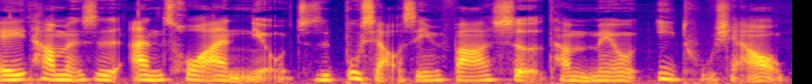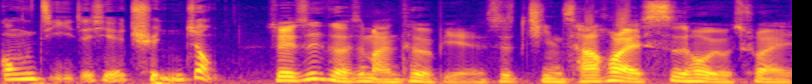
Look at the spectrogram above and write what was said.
诶，他们是按错按钮，就是不小心发射，他们没有意图想要攻击这些群众。”所以这个是蛮特别的，是警察后来事后有出来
